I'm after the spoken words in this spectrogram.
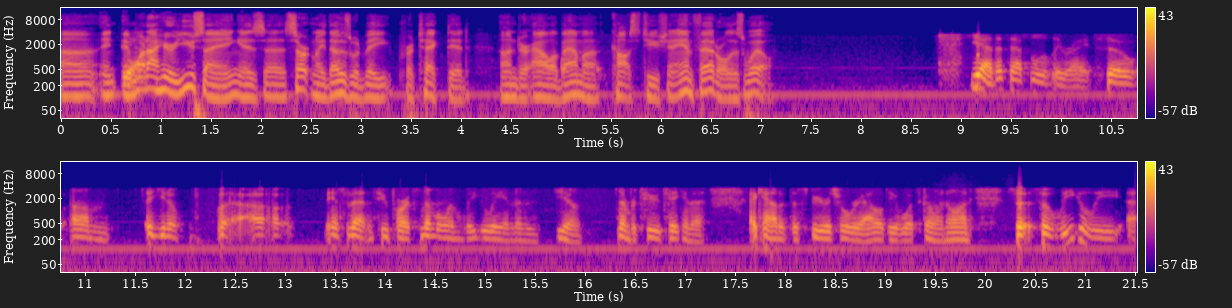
Uh, and, and what I hear you saying is uh, certainly those would be protected under Alabama Constitution and federal as well. Yeah, that's absolutely right. So, um, you know, I'll answer that in two parts. Number one, legally, and then, you know, number two, taking a account of the spiritual reality of what's going on. So, so legally, uh,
